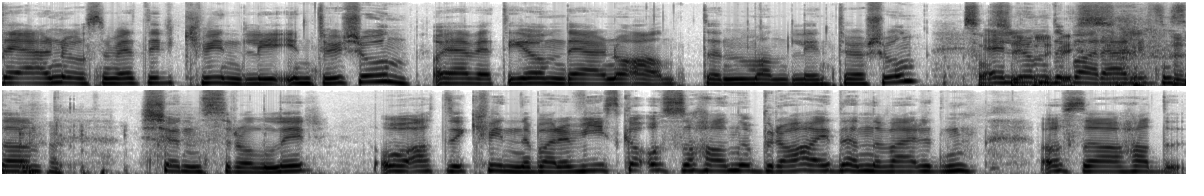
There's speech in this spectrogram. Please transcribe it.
det er noe som heter kvinnelig intuisjon. Og jeg vet ikke om det er noe annet enn mannlig intuisjon. Eller om det bare er liksom sånn kjønnsroller. Og at kvinner bare 'Vi skal også ha noe bra i denne verden'. Og så hadde,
